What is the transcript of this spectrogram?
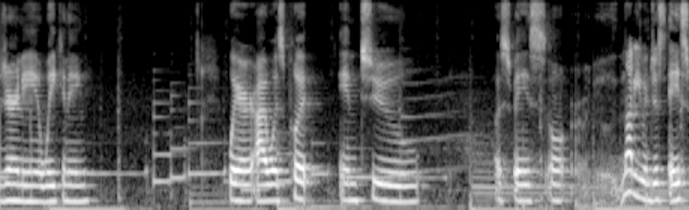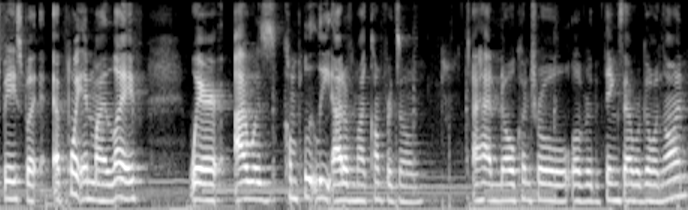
journey, awakening, where I was put into a space, or not even just a space, but a point in my life where I was completely out of my comfort zone. I had no control over the things that were going on.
